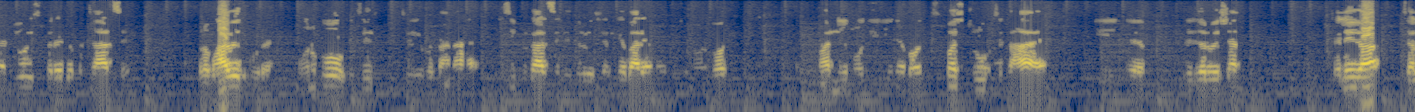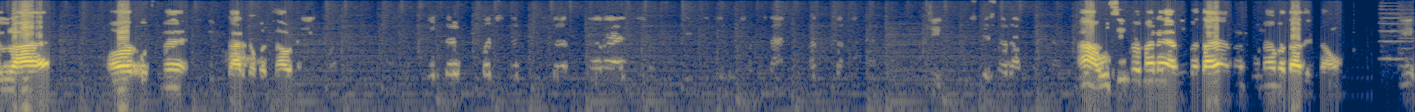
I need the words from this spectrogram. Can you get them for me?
या जो इस तरह के प्रचार से प्रभावित हो रहे हैं, उनको विशेष बताना है। इसी प्रकार से रिजर्वेशन के बारे में उन्होंने बहुत माननीय मोदी जी ने बहुत स्पष्ट रूप से कहा है कि रिजर्वेशन चलेगा चल रहा है और उसमें किसी प्रकार का बदलाव नहीं हुआ। हाँ उसी पे मैंने अभी बताया मैं पुनः बता देता हूँ कि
